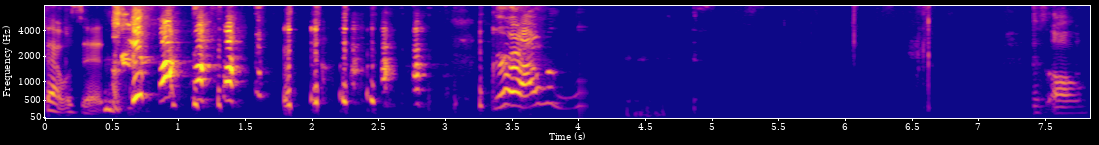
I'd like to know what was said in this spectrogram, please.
That was it. Girl, I was. That's all.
